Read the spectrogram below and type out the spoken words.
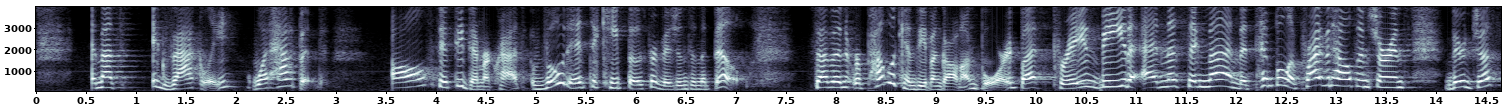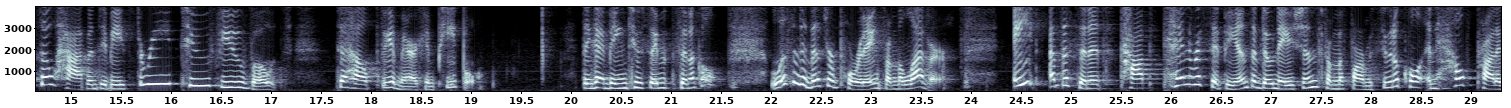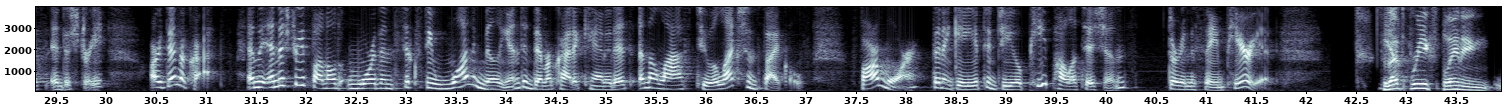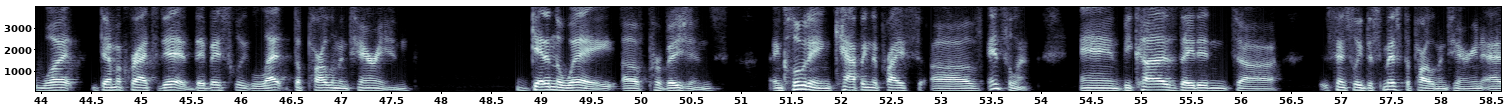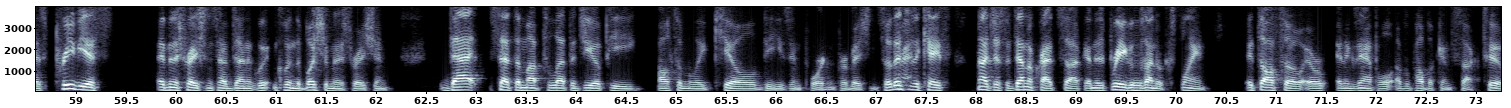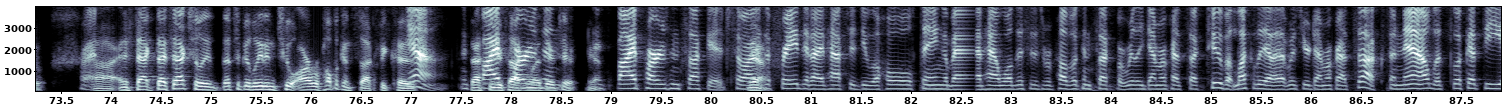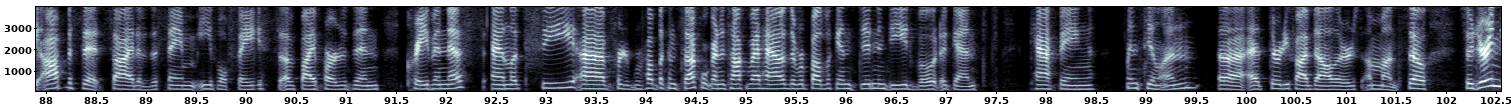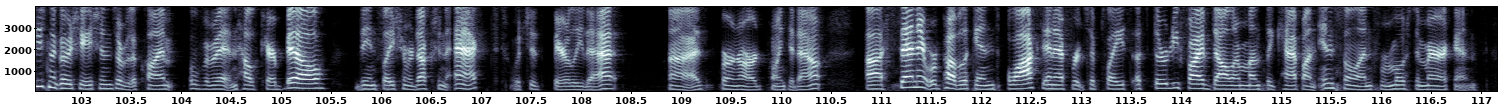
And that's exactly what happened. All 50 Democrats voted to keep those provisions in the bill. Seven Republicans even got on board, but praise be to Aetna Cigna and the Temple of Private Health Insurance, there just so happened to be three too few votes to help the American people. Think I'm being too cynical? Listen to this reporting from The Lever. Eight of the Senate's top 10 recipients of donations from the pharmaceutical and health products industry are Democrats. And the industry funneled more than 61 million to Democratic candidates in the last two election cycles, far more than it gave to GOP politicians during the same period. So yeah. that's Bree explaining what Democrats did. They basically let the parliamentarian get in the way of provisions, including capping the price of insulin. And because they didn't uh, essentially dismiss the parliamentarian, as previous administrations have done, including the Bush administration, that set them up to let the GOP ultimately kill these important provisions. So this right. is a case not just the Democrats suck, and as Bree goes on to explain, it's also a, an example of Republicans suck too. Right. Uh, and in fact, that's actually that's a good lead into our Republicans suck because yeah, that's. What you're talking about there too. Yeah. It's bipartisan suckage. So I yeah. was afraid that I'd have to do a whole thing about how well this is Republican suck, but really Democrats suck too. But luckily, that was your Democrat suck. So now let's look at the opposite side of the same evil face of bipartisan cravenness, and let's see uh, for Republican suck. We're going to talk about how the Republicans did indeed vote against capping insulin uh, at $35 a month. So, so during these negotiations over the climate over and healthcare bill, the Inflation Reduction Act, which is barely that, uh, as Bernard pointed out, uh, Senate Republicans blocked an effort to place a $35 monthly cap on insulin for most Americans.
